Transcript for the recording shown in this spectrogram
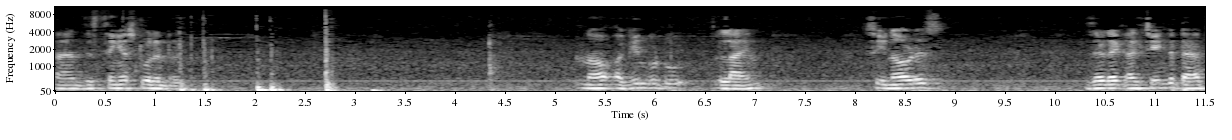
and this thing is 1200 now again go to line. See now it is ZX I'll change the tab.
